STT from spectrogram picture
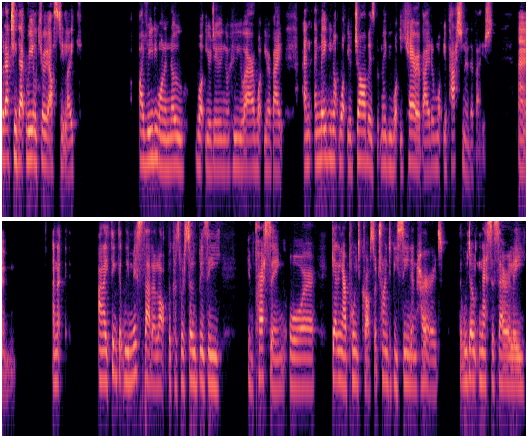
but actually that real curiosity like i really want to know what you're doing or who you are what you're about and and maybe not what your job is but maybe what you care about and what you're passionate about. Um and and i think that we miss that a lot because we're so busy impressing or getting our point across or trying to be seen and heard that we don't necessarily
